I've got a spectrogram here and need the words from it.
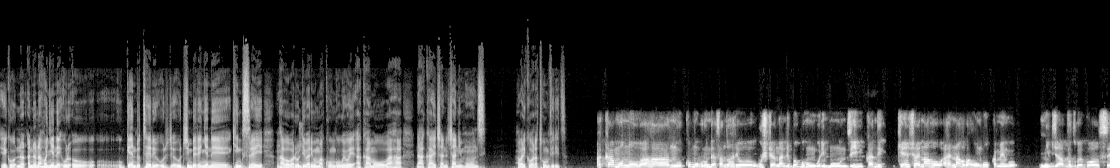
ego noneho nyine ugenda utere urya imbere nyine Kingsley nk'abo barundi bari mu makungu wewe akamo wubaha ni akahe cyane cyane impunzi nk'abariko baratwumviriza akamo nubaha ni uko mu burundi hasanzwe hariho ubushikiranganji bwo guhungura impunzi kandi kenshi hari n'aho hari n'aho bahunguka ngo ntibyavuzwe rwose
